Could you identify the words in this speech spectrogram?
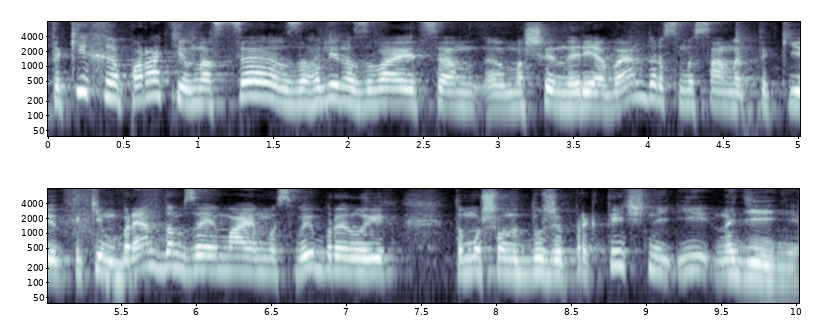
Таких апаратів у нас це взагалі називається е, машини Ria Vendors. Ми саме такі, таким брендом займаємось, вибрали їх, тому що вони дуже практичні і надійні.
